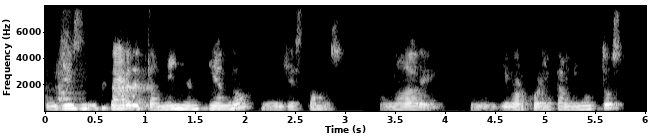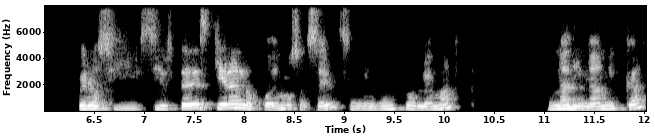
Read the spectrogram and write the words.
hoy es muy tarde también, yo entiendo. Ya estamos a nada de, llevar 40 minutos. Pero si, si ustedes quieren, lo podemos hacer sin ningún problema. Una dinámica.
